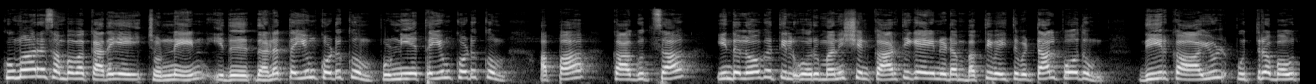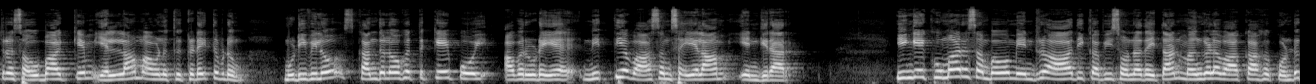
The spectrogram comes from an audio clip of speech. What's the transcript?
குமார சம்பவ கதையை சொன்னேன். இது தனத்தையும் கொடுக்கும் புண்ணியத்தையும் கொடுக்கும். அப்பா காகுத்சா இந்த லோகத்தில் ஒரு மனுஷன் கார்த்திகேயனிடம் பக்தி வைத்துவிட்டால் போதும். தீர்க்க ஆயுள் புத்திர பௌத்திர சௌபாக்கியம் எல்லாம் அவனுக்கு கிடைத்துவிடும். முடிவிலோ ஸ்கந்தலோகத்துக்கே போய் அவருடைய நித்திய வாசம் செய்யலாம் என்கிறார். இங்கே குமார சம்பவம் என்று ஆதி கவி சொன்னதைத்தான் மங்கள வாக்காக கொண்டு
